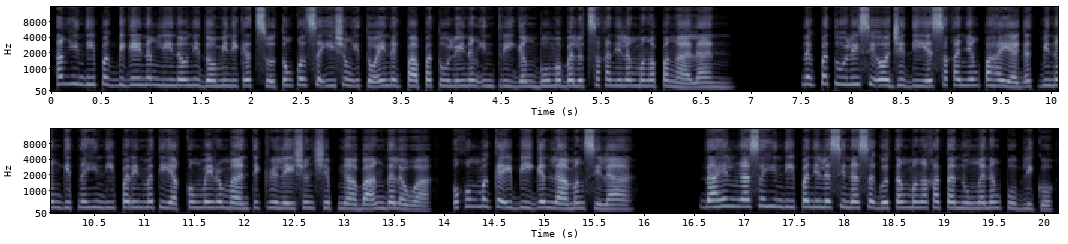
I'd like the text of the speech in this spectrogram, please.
Ang hindi pagbigay ng linaw ni Dominic at Sue tungkol sa isyong ito ay nagpapatuloy ng intrigang bumabalot sa kanilang mga pangalan. Nagpatuloy si OG Diaz sa kanyang pahayag at binanggit na hindi pa rin matiyak kung may romantic relationship nga ba ang dalawa, o kung magkaibigan lamang sila. Dahil nga sa hindi pa nila sinasagot ang mga katanungan ng publiko,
